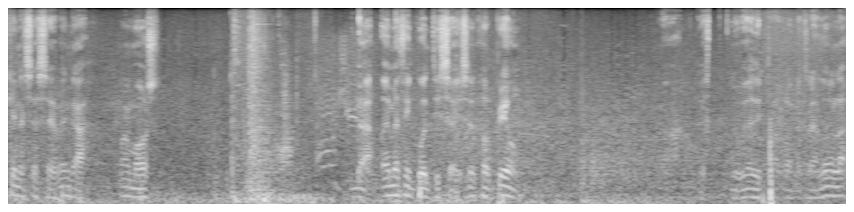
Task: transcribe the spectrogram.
¿Quién es ese? Venga, vamos. Venga, M56, escorpión. Ah, le voy a disparar la ametralladora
